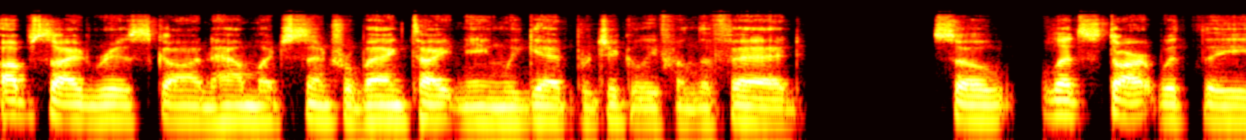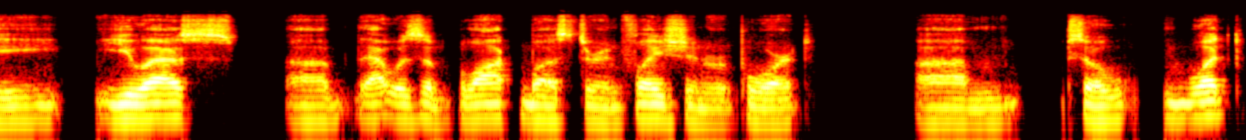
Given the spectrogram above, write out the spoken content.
upside risk on how much central bank tightening we get, particularly from the Fed. So let's start with the US. Uh, that was a blockbuster inflation report. Um, so what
